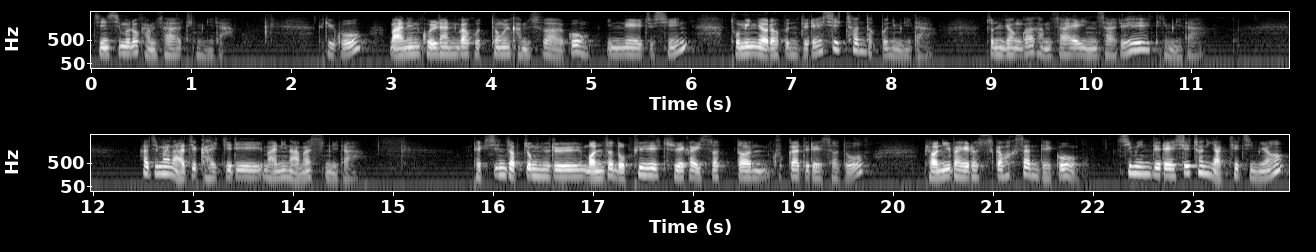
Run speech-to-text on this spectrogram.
진심으로 감사드립니다. 그리고 많은 곤란과 고통을 감수하고 인내해 주신 도민 여러분들의 실천 덕분입니다. 존경과 감사의 인사를 드립니다. 하지만 아직 갈 길이 많이 남았습니다. 백신 접종률을 먼저 높일 기회가 있었던 국가들에서도 변이 바이러스가 확산되고 시민들의 실천이 약해지며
